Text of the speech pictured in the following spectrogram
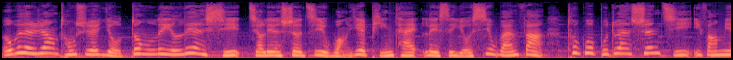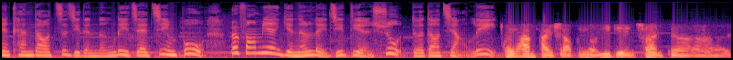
而为了让同学有动力练习，教练设计网页平台，类似游戏玩法，透过不断升级，一方面看到自己的能力在进步，二方面也能累积点数得到奖励。会安排小朋友一连串的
